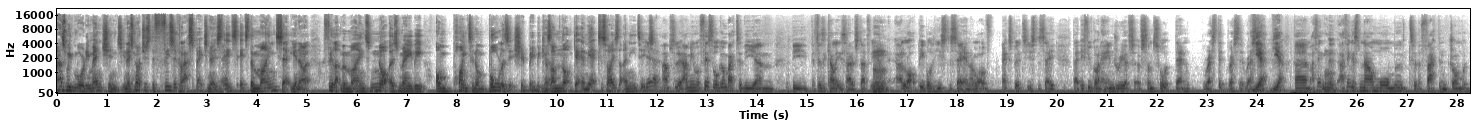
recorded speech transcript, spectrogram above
as we've already mentioned, you know, it's not just the physical aspect. You know, it's Yeah. it's it's the mindset. You know, I feel like my mind's not as maybe on point and on ball as it should be because Yeah. I'm not getting the exercise that I need to. Yeah, so. absolutely. I mean, well, first of all, going back to the um, the the physicality side of stuff, you Mm. know, a lot of people used to say, and a lot of experts used to say that if you've got an injury of, of some sort, then rest it, rest it, rest Yeah, it. yeah. Um, I think that, I think it's now more moved to the fact, and John would,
